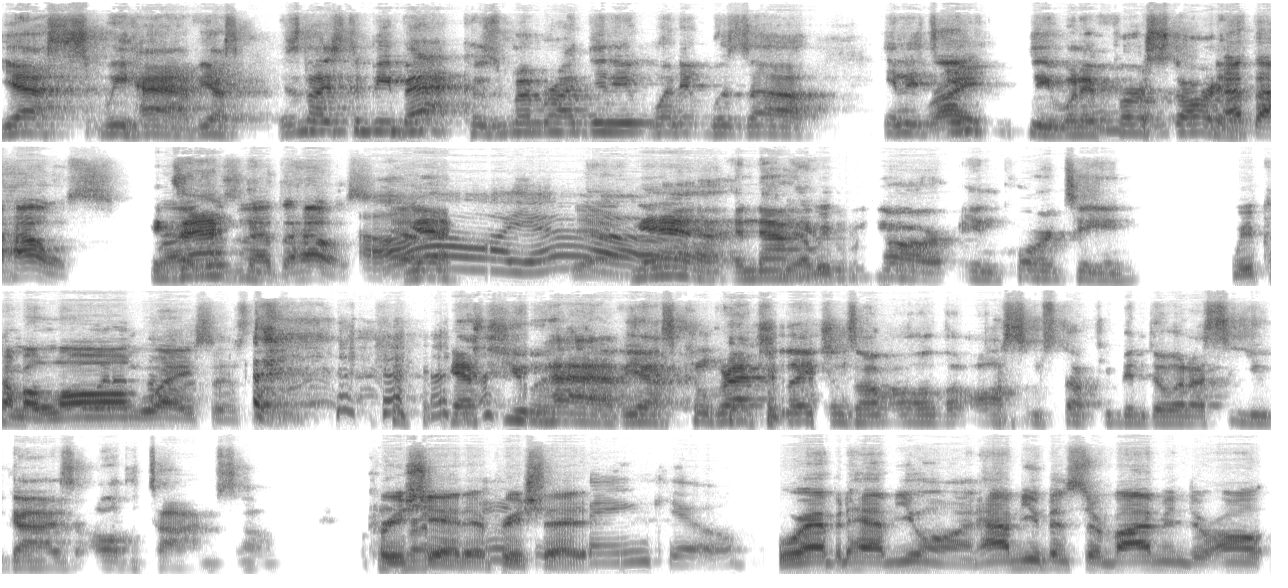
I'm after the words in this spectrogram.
Yes, we have. Yes, it's nice to be back because remember I did it when it was uh in its right. infancy when it first started at the house. Exactly right? at the house. Oh yeah. yeah. Yeah. Yeah, and now yeah, we, we are in quarantine. We've come a long way since then. yes, you have. Yes, congratulations on all the awesome stuff you've been doing. I see you guys all the time. So appreciate it. Appreciate you, it. Thank you. We're happy to have you on. How have you been surviving through all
